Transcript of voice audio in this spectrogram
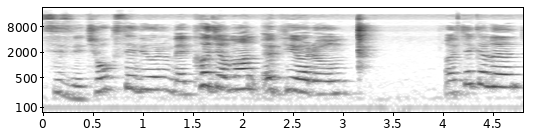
Sizi çok seviyorum ve kocaman öpüyorum. Hoşçakalın.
